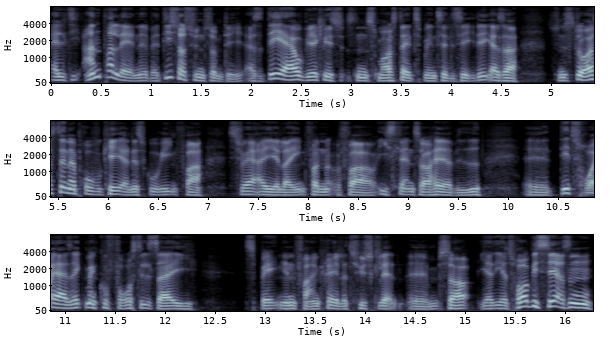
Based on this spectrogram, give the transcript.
alle de andre lande, hvad de så synes om det. Altså, det er jo virkelig sådan en småstatsmentalitet, ikke? Altså, synes du også, den er provokerende, skulle en fra Sverige eller en fra, fra Island så have at vide? Øh, det tror jeg altså ikke, man kunne forestille sig i Spanien, Frankrig eller Tyskland. Øh, så jeg, jeg tror, vi ser sådan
